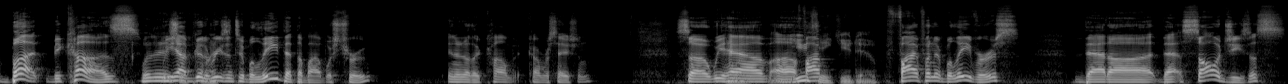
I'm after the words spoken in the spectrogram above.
but because we have good point? reason to believe that the Bible is true, in another com- conversation. So we have uh, you five, think you do? 500 believers that uh, that saw Jesus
